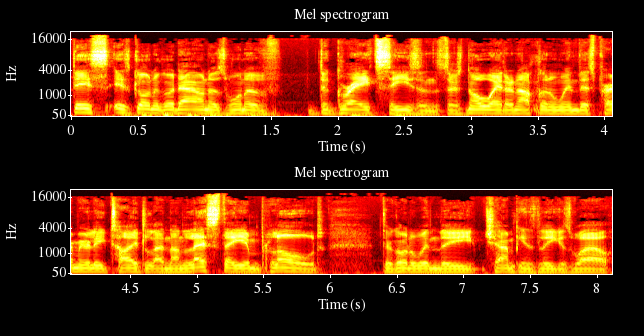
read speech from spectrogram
this is going to go down as one of the great seasons. There's no way they're not going to win this Premier League title, and unless they implode, they're going to win the Champions League as well.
